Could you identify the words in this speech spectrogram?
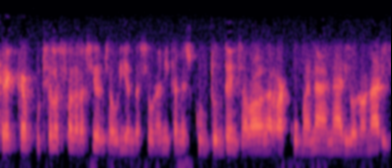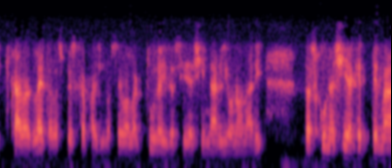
crec que potser les federacions haurien de ser una mica més contundents a l'hora de recomanar anar-hi o no anar-hi cada atleta després que faci la seva lectura i decideixi anar-hi o no anar-hi. Desconeixia aquest tema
